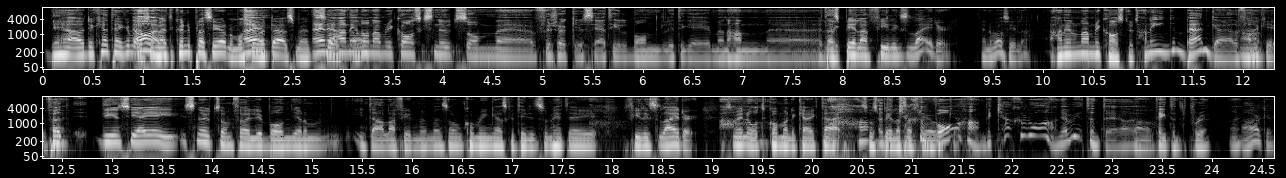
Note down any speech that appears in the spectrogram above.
Det, ja, det kan jag tänka mig. Ja. Som jag inte kunde placera honom. Måste Nej. ha varit där. Som jag inte Nej, nej, han är någon amerikansk snut som eh, försöker säga till Bond lite grejer men han... Eh, du, Han spelar Felix Leiter. Kan det vara så illa? han är någon amerikansk snut. Han är ingen bad guy i alla fall. Ja, okej. För det är en CIA-snut som följer Bond genom, inte alla filmer, men som kommer in ganska tidigt, som heter Felix Leiter. Som är en återkommande karaktär Aha, som spelas det kanske var olika. han. Det kanske var han. Jag vet inte. Jag Ja. tänkte inte på det. Ja, okej.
